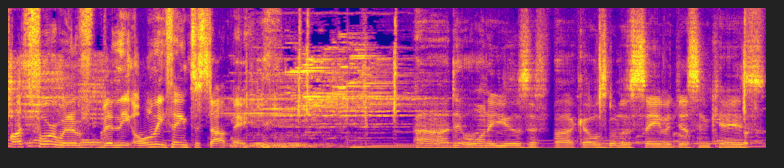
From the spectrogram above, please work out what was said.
plus four would have been the only thing to stop me. Ah, I didn't want to use it. Fuck, I was gonna save it just in case.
